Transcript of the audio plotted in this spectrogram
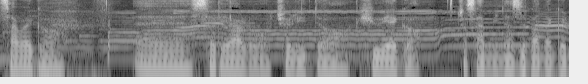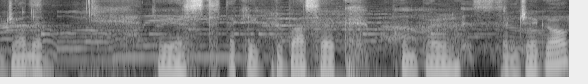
całego e, serialu, czyli do Hughego, czasami nazywanego Johnem. To jest taki grubasek, kumpel Benjiego.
